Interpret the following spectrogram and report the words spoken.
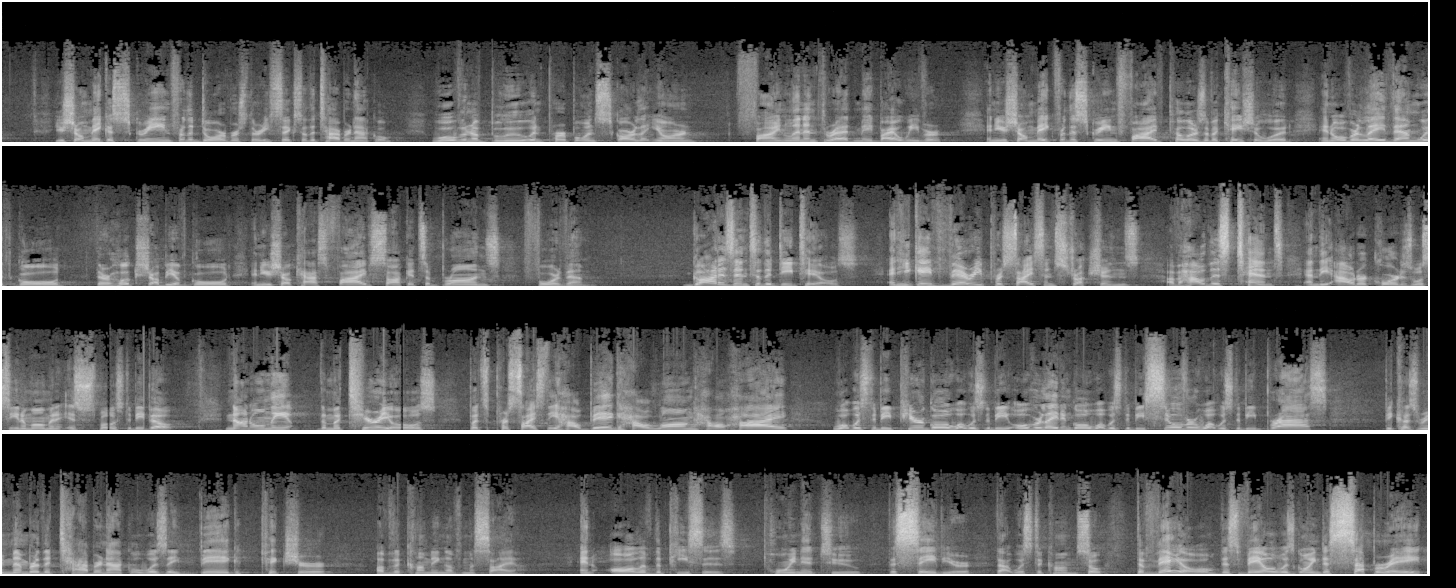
You shall make a screen for the door, verse 36, of the tabernacle, woven of blue and purple and scarlet yarn, fine linen thread made by a weaver. And you shall make for the screen five pillars of acacia wood, and overlay them with gold. Their hooks shall be of gold, and you shall cast five sockets of bronze for them. God is into the details, and He gave very precise instructions of how this tent and the outer court, as we'll see in a moment, is supposed to be built. Not only the materials, but precisely how big, how long, how high, what was to be pure gold, what was to be overlaid in gold, what was to be silver, what was to be brass. Because remember, the tabernacle was a big picture of the coming of Messiah. And all of the pieces pointed to the Savior that was to come. So the veil, this veil was going to separate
